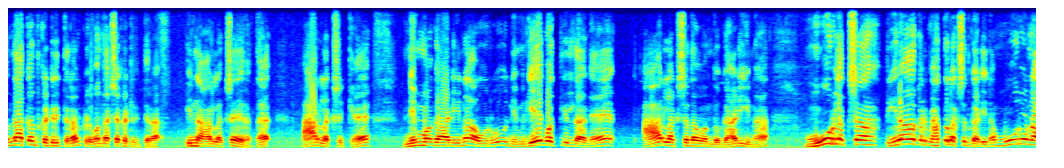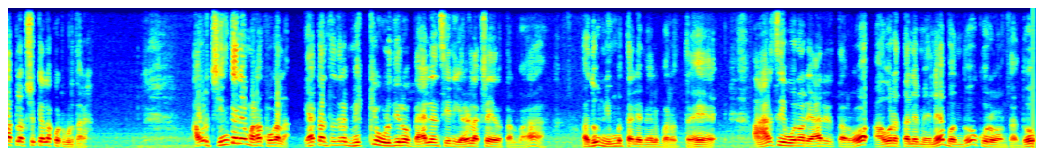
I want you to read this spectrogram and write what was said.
ಒಂದು ನಾಲ್ಕಂತ ಕಟ್ಟಿರ್ತೀರ ಅನ್ಕೊಳ್ಳಿ. ಒಂದು ಲಕ್ಷ ಕಟ್ಟಿರ್ತೀರ? ಇನ್ನು ಆರು ಲಕ್ಷ ಇರುತ್ತೆ. ಆರು ಲಕ್ಷಕ್ಕೆ ನಿಮ್ಮ ಗಾಡಿನ ಅವರು ನಿಮಗೇ ಗೊತ್ತಿಲ್ದಾನೆ ಆರು ಲಕ್ಷದ ಒಂದು ಗಾಡಿನ ಮೂರು ಲಕ್ಷ, ತೀರಾ ಕಡಿಮೆ ಹತ್ತು ಲಕ್ಷದ ಗಾಡಿನ ಮೂರು ನಾಲ್ಕು ಲಕ್ಷಕ್ಕೆಲ್ಲ ಕೊಟ್ಬಿಡ್ತಾರೆ. ಅವ್ರು ಚಿಂತೆನೆ ಮಾಡೋಕ್ಕೆ ಹೋಗಲ್ಲ. ಯಾಕಂತಂದರೆ ಮಿಕ್ಕಿ ಉಳಿದಿರೋ ಬ್ಯಾಲೆನ್ಸ್ ಏನು ಎರಡು ಲಕ್ಷ ಇರುತ್ತಲ್ವಾ? ಅದು ನಿಮ್ಮ ತಲೆ ಮೇಲೆ ಬರುತ್ತೆ. ಆರ್ ಸಿ ಓನರ್ ಯಾರು ಇರ್ತಾರೋ ಅವರ ತಲೆ ಮೇಲೆ ಬಂದು ಕೂರುವಂಥದ್ದು.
